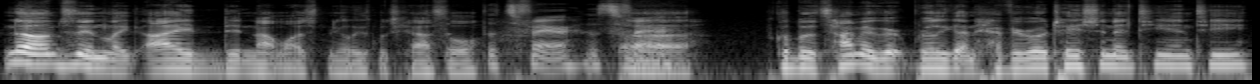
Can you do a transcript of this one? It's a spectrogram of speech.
No, I'm just saying like I did not watch nearly as much Castle. That's fair. That's fair. Uh, because by the time I really got in heavy rotation at TNT,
